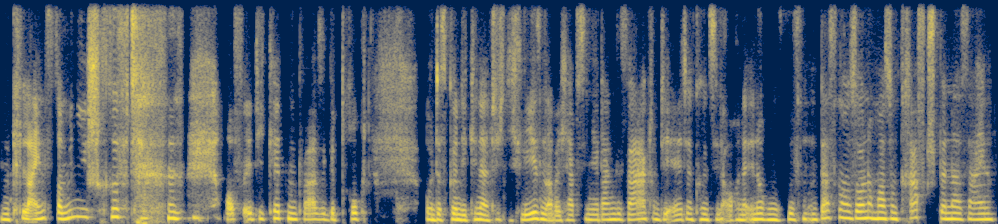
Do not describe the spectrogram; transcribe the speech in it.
in kleinster Minischrift auf Etiketten quasi gedruckt. Und das können die Kinder natürlich nicht lesen, aber ich habe es ihnen ja dann gesagt und die Eltern können es ihnen auch in Erinnerung rufen. Und das soll nochmal so ein Kraftspender sein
